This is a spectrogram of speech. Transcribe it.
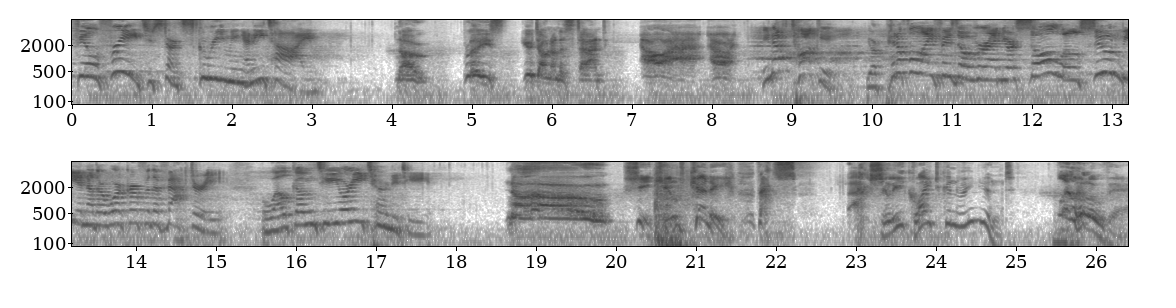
Feel free to start screaming anytime. no, please, you don't understand. Enough talking! Your pitiful life is over and your soul will soon be another worker for the factory. Welcome to your eternity. No! She killed Kenny. That's actually quite convenient. Well, hello there.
